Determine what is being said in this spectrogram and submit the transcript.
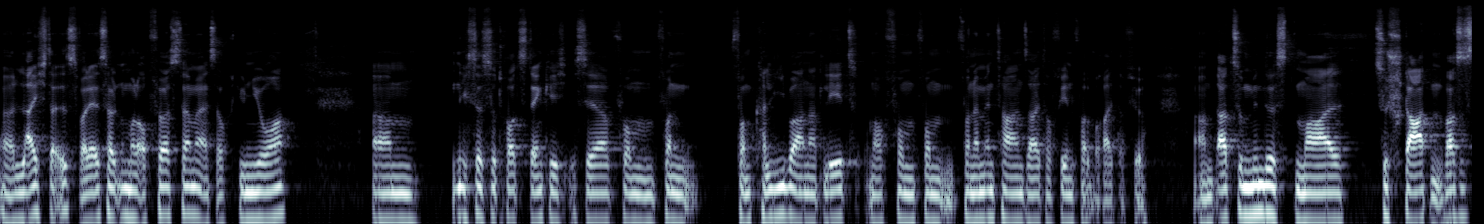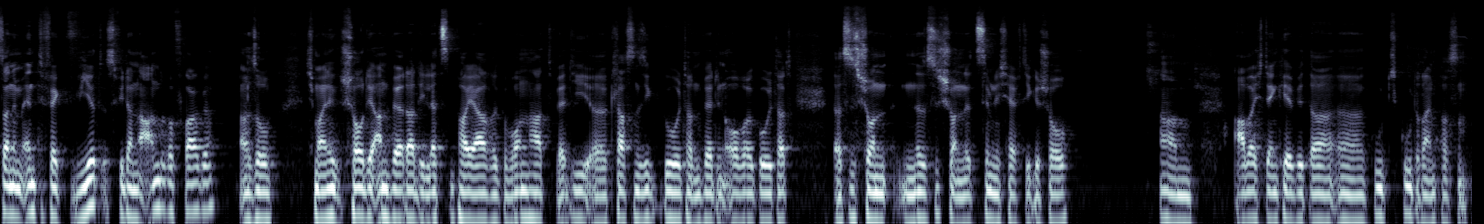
äh, leichter ist, weil er ist halt nun mal auch First-Timer, er ist auch Junior. Ähm, nichtsdestotrotz denke ich, ist er vom, von, vom Kaliber an Athlet und auch vom, vom, von der mentalen Seite auf jeden Fall bereit dafür. Ähm, da zumindest mal zu starten. Was es dann im Endeffekt wird, ist wieder eine andere Frage. Also ich meine, schau dir an, wer da die letzten paar Jahre gewonnen hat, wer die äh, Klassensiege geholt hat und wer den Overall geholt hat. Das ist schon, das ist schon eine ziemlich heftige Show. Ähm, aber ich denke, er wird da äh, gut, gut reinpassen.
